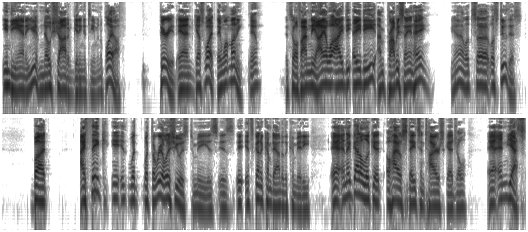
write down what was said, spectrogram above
Indiana, you have no shot of getting a team in the playoff. Period. And guess what? They want money. Yeah. And so if I'm the Iowa AD, I'm probably saying, "Hey, yeah, let's uh, let's do this." But I think it, what what the real issue is to me is is it, it's going to come down to the committee, and, and they've got to look at Ohio State's entire schedule. And, and yes,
